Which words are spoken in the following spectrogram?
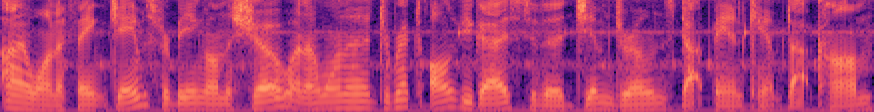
I want to thank James for being on the show, and I want to direct all of you guys to the jimdrones.bandcamp.com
